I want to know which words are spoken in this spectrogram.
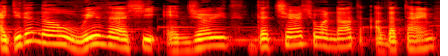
I didn't know whether he enjoyed the church or not at that time,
